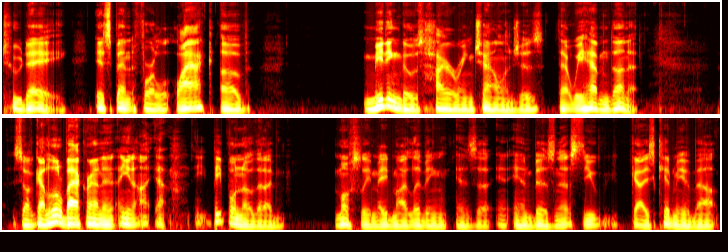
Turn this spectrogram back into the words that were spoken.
today. It's been for lack of meeting those hiring challenges that we haven't done it. So I've got a little background, and you know, I, people know that I've mostly made my living as a, in, in business. You guys kid me about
